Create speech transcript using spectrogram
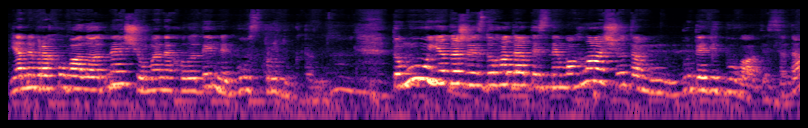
я не врахувала одне, що у мене холодильник був з продуктами. Я навіть здогадатись не могла, що там буде відбуватися. Да?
